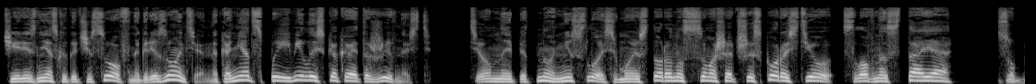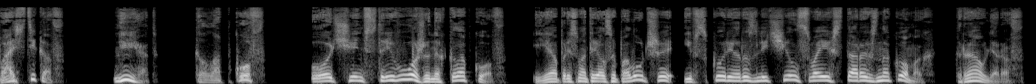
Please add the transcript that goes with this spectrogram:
Через несколько часов на горизонте, наконец, появилась какая-то живность. Темное пятно неслось в мою сторону с сумасшедшей скоростью, словно стая... Зубастиков? Нет, колобков. Очень встревоженных колобков. Я присмотрелся получше и вскоре различил своих старых знакомых — краулеров.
